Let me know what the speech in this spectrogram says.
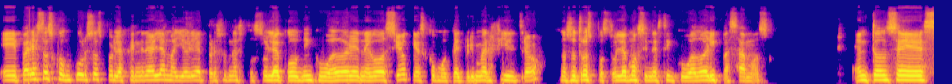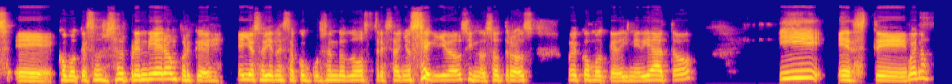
eh, para estos concursos, por lo general, la mayoría de personas postula con un incubador de negocio, que es como que el primer filtro. Nosotros postulamos en este incubador y pasamos. Entonces, eh, como que se sorprendieron porque ellos habían estado concursando dos, tres años seguidos y nosotros fue como que de inmediato. Y, este, bueno,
